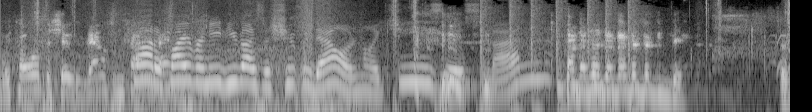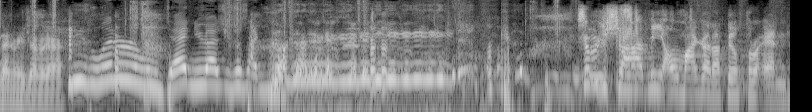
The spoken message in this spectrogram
We told to shoot down some God, if I ever need you guys to shoot me down, like, Jesus, man. There's enemies over there. He's literally dead, and you guys are just like. Somebody just shot at me. Oh my god, I feel threatened.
